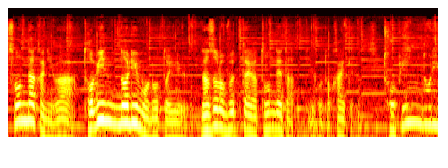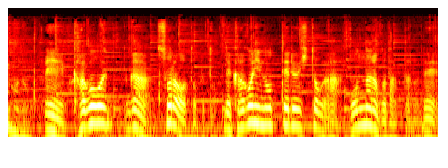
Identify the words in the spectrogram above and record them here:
その中には飛び乗り物という謎の物体が飛んでたっていうことを書いてるんですよ。飛び乗り物？ええ、カゴが空を飛ぶと。でカゴに乗ってる人が女の子だったので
